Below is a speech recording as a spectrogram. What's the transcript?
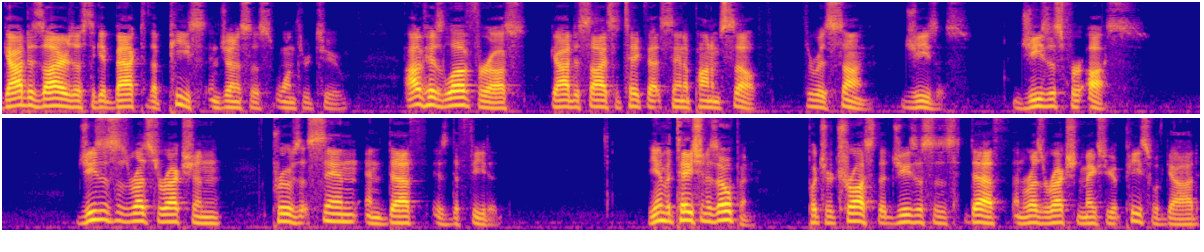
God desires us to get back to the peace in Genesis 1 through 2. Out of his love for us, God decides to take that sin upon himself through his Son, Jesus. Jesus for us. Jesus' resurrection proves that sin and death is defeated. The invitation is open. Put your trust that Jesus' death and resurrection makes you at peace with God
